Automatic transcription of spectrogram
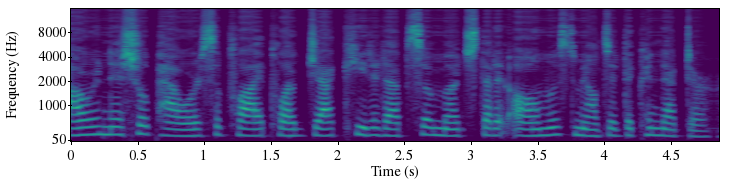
Our initial power supply plug jack heated up so much that it almost melted the connector.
